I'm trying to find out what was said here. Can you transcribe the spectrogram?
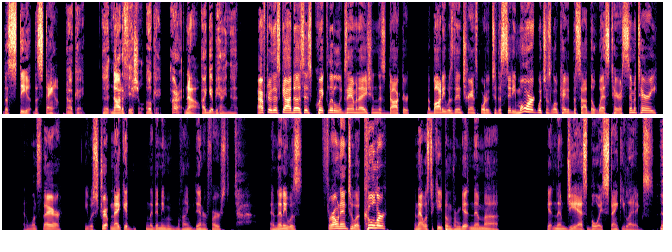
the steel the stamp. okay, uh, not official. Okay. All right. No. I get behind that. After this guy does his quick little examination, this doctor, the body was then transported to the city morgue, which is located beside the West Terrace Cemetery. And once there, he was stripped naked, and they didn't even buy him dinner first. And then he was thrown into a cooler, and that was to keep him from getting them, uh, getting them GS boy stanky legs. I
